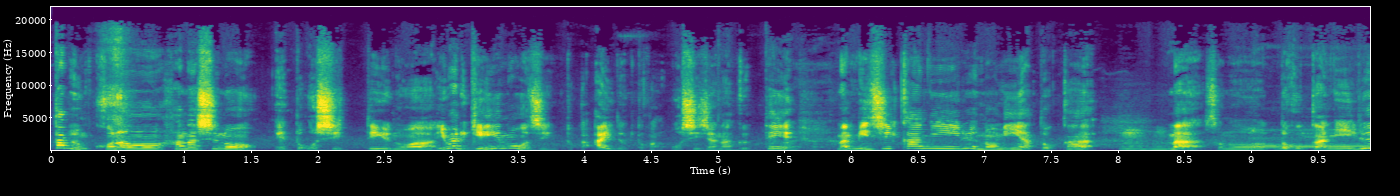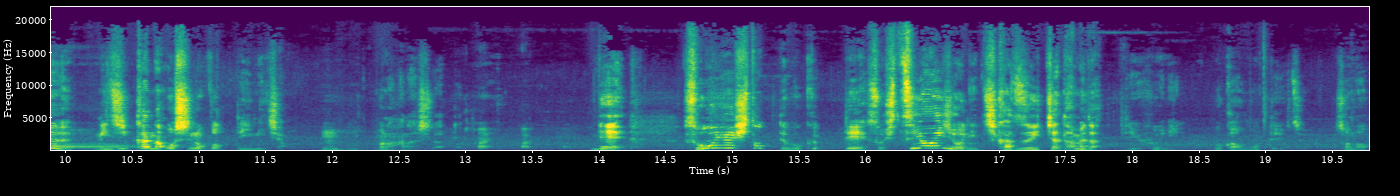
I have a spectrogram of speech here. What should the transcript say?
多分この話の、えっと、推しっていうのは、いわゆる芸能人とかアイドルとかの推しじゃなくて、まあ、身近にいる飲み屋とか、うんうんまあ、その、どこかにいる身近な推しの子って意味じゃん。うんうんこの話だと。はいはいで、そういう人って僕って、そう、必要以上に近づいちゃダメだっていうふうに僕は思ってるんですよ。その、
